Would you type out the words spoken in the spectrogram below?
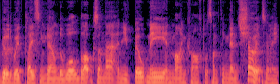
good with placing down the wall blocks and that, and you've built me in Minecraft or something, then show it to me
